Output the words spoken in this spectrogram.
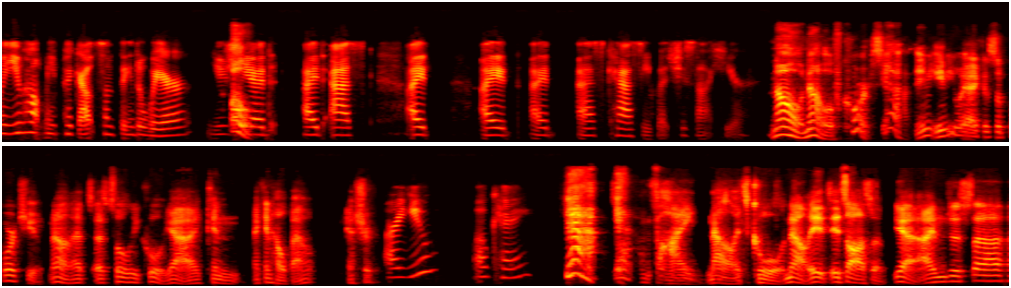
Will you help me pick out something to wear? Usually, Oh. I'd I'd ask I'd I'd I'd ask Cassie, but she's not here. No, no, of course. Yeah. Any any way I can support you. No, that's that's totally cool. Yeah, I can I can help out. Yeah, sure. Are you okay? Yeah, yeah, I'm fine. No, it's cool. No, it's it's awesome. Yeah, I'm just uh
